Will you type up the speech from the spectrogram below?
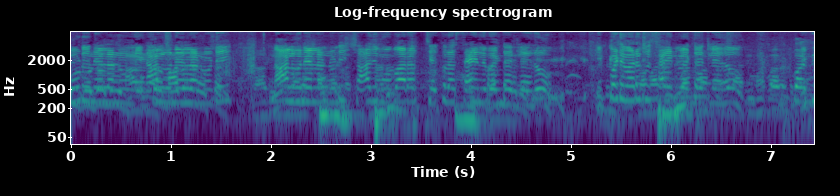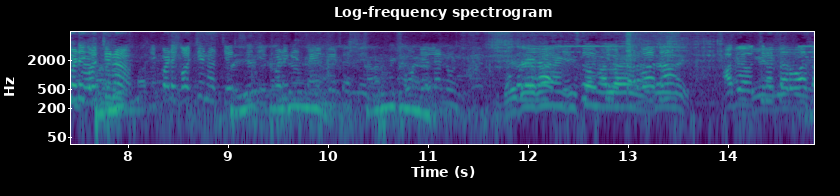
మూడు నెలల నుండి నాలుగు నెలల నుండి నాలుగు నెలల నుండి షాది ముబారక్ చెక్కుల సైన్లు పెట్టట్లేదు. ఇప్పటి వరకు సైన్ పెట్టట్లేదు. ఇప్పటికి వచ్చిన ఇప్పటికి వచ్చిన చెక్స్ సైన్ పెట్టట్లేదు. మూడు నెలల నుండి. తర్వాత అవి వచ్చిన తర్వాత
